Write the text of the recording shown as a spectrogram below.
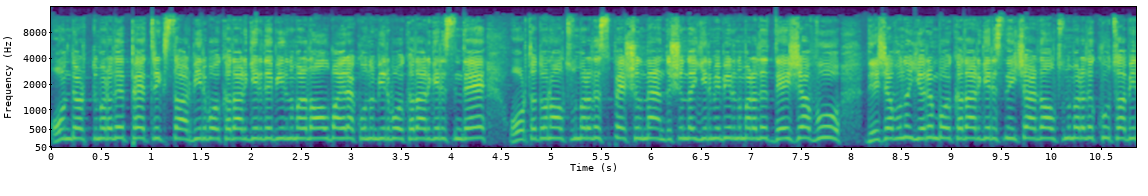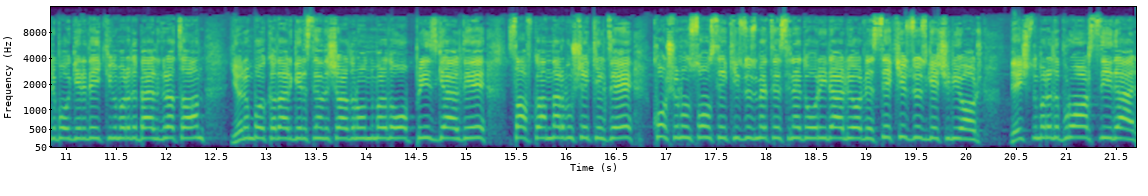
14 numaralı Patrick Star bir boy kadar geride. 1 numaralı Albayrak onun bir boy kadar gerisinde. Ortada 16 numaralı Special Man. Dışında 21 numaralı Deja Vu. Deja Vu'nun yarım boy kadar gerisinde içeride 6 numaralı Kuta. Bir boy geride 2 numaralı Belgratan. Yarım boy kadar gerisine dışarıdan 10 numaralı Opriz geldi. Safkanlar bu şekilde koşunun son 800 metresine doğru ilerliyor ve 800 geçiliyor. 5 numaralı Bruars lider.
